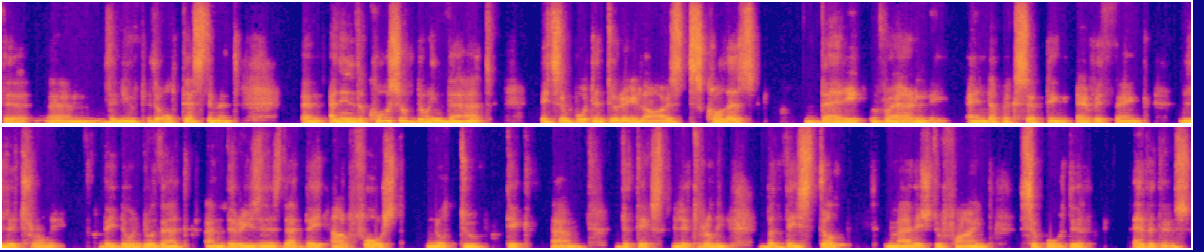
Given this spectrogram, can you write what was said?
the, um, the, New, the Old Testament. And, and in the course of doing that, it's important to realize scholars very rarely end up accepting everything literally. They don't do that. And the reason is that they are forced not to take um, the text literally, but they still manage to find supportive evidence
